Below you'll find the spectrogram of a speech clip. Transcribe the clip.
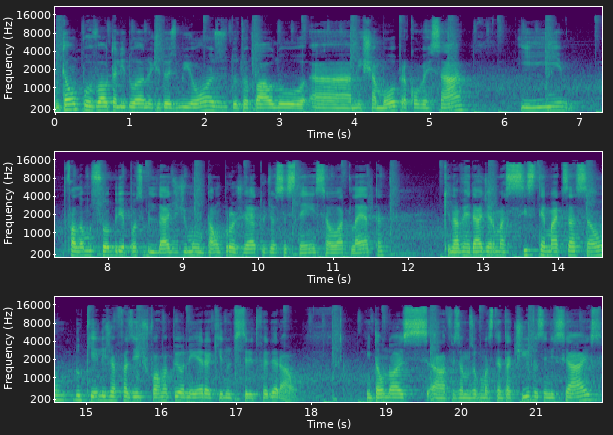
Então, por volta ali do ano de 2011, o Dr. Paulo uh, me chamou para conversar e falamos sobre a possibilidade de montar um projeto de assistência ao atleta, que na verdade era uma sistematização do que ele já fazia de forma pioneira aqui no Distrito Federal. Então nós ah, fizemos algumas tentativas iniciais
